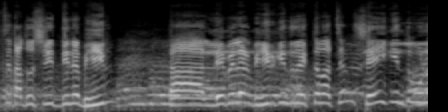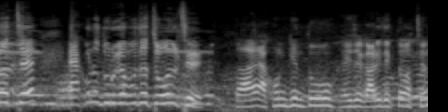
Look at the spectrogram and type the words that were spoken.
রয়েছে দ্বাদশীর দিনে ভিড়, তা লেভেলের ভিড় কিন্তু দেখতে পাচ্ছেন, সেই কিন্তু মনে হচ্ছে এখনও দুর্গাপুজো চলছে। তা এখন কিন্তু এই যে গাড়ি দেখতে পাচ্ছেন,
